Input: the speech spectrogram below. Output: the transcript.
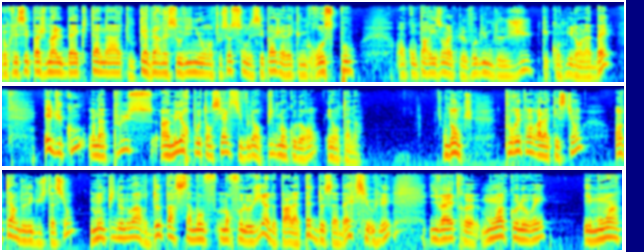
Donc les cépages Malbec, Tanat ou Cabernet Sauvignon, tout ça, ce sont des cépages avec une grosse peau en comparaison avec le volume de jus qui est contenu dans la baie. Et du coup, on a plus un meilleur potentiel, si vous voulez, en pigments colorants et en tanins. Donc, pour répondre à la question, en termes de dégustation, mon pinot noir, de par sa morphologie, hein, de par la tête de sa baie, si vous voulez, il va être moins coloré et moins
